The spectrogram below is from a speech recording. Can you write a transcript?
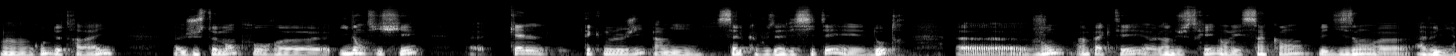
un groupe de travail euh, justement pour euh, identifier euh, quelles technologies, parmi celles que vous avez citées et d'autres, vont impacter l'industrie dans les 5 ans, les 10 ans à venir.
